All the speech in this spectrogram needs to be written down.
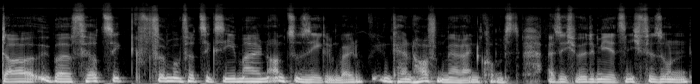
da über 40, 45 Seemeilen anzusegeln, weil du in keinen Hafen mehr reinkommst. Also ich würde mir jetzt nicht für so ein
